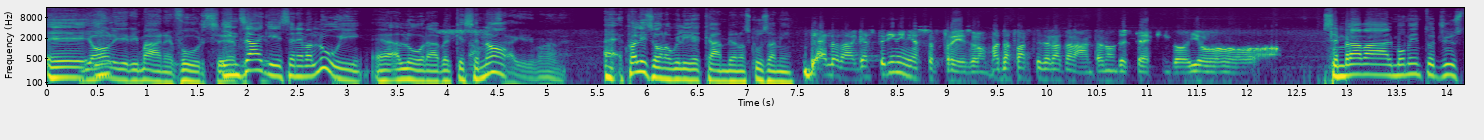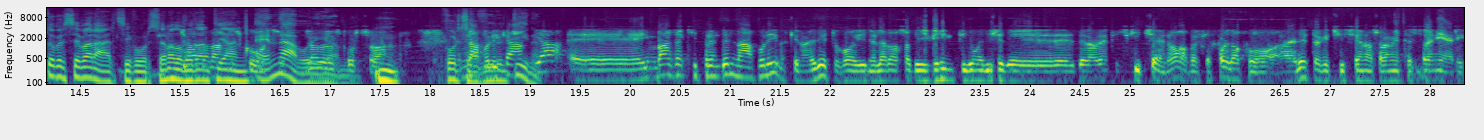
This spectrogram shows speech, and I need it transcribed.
Eh, Pioli rimane forse. eh, Inzaghi se ne va lui eh, allora perché se no Inzaghi rimane. eh, quali sono quelli che cambiano scusami Beh, allora, Gasperini mi ha sorpreso, ma da parte dell'Atalanta, non del tecnico. Io sembrava il momento giusto per separarsi forse no? dopo tanti anni scorso, Eh, il Napoli anno. Forse il Napoli cambia eh, in base a chi prende il Napoli, perché non è detto poi nella rosa dei 20, come dice De, De Laurentiis chi c'è, no? Perché poi dopo è detto che ci siano solamente stranieri.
